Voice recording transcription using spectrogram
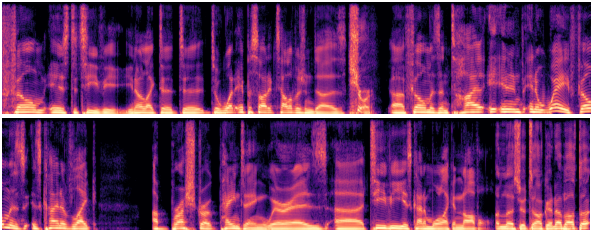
film is to TV. You know, like to to to what episodic television does. Sure. Uh, film is entirely in in a way. Film is is kind of like a brushstroke painting, whereas uh, TV is kind of more like a novel. Unless you're talking about the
